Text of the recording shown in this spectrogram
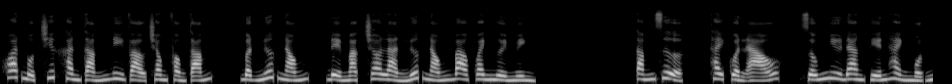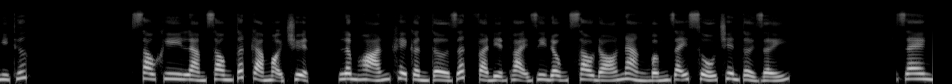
khoát một chiếc khăn tắm đi vào trong phòng tắm, bật nước nóng, để mặc cho làn nước nóng bao quanh người mình. Tắm rửa, thay quần áo, giống như đang tiến hành một nghi thức. Sau khi làm xong tất cả mọi chuyện, Lâm Hoán Khê cần tờ rất và điện thoại di động sau đó nàng bấm dãy số trên tờ giấy. Reng,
